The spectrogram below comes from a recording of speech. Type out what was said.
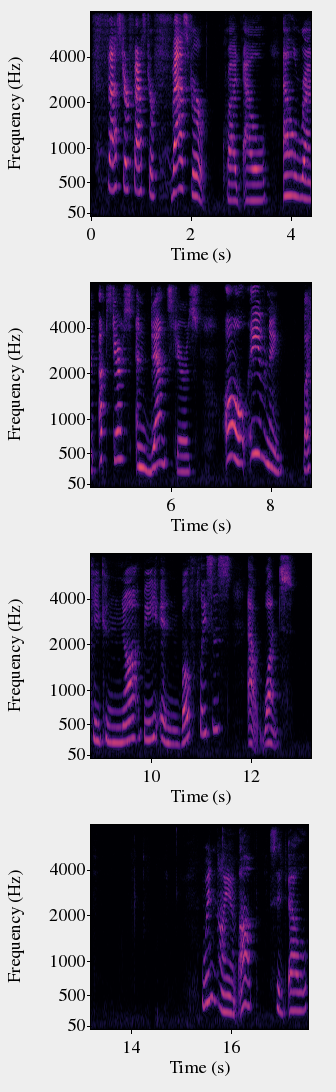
Faster, faster, faster, cried Owl. Owl ran upstairs and downstairs all evening, but he could not be in both places at once. When I am up, said Owl,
